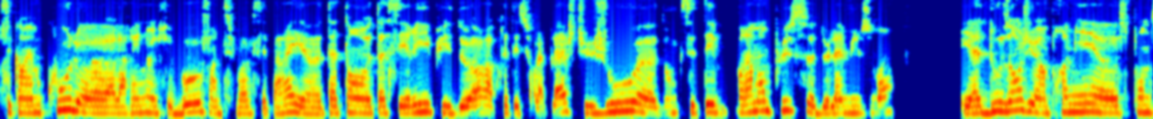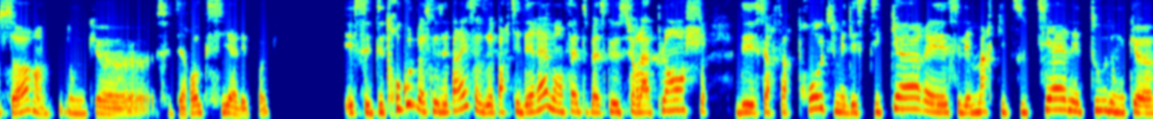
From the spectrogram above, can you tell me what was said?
c'est quand même cool. Euh, à la Réunion, il fait beau, enfin, tu vois, c'est pareil, euh, t'attends ta série, puis dehors, après, t'es sur la plage, tu joues. donc, c'était vraiment plus de l'amusement. Et à 12 ans, j'ai eu un premier sponsor, donc c'était Roxy à l'époque et c'était trop cool parce que c'est pareil, ça faisait partie des rêves en fait, parce que sur la planche des surfeurs pro, tu mets des stickers et c'est les marques qui te soutiennent et tout, donc euh,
